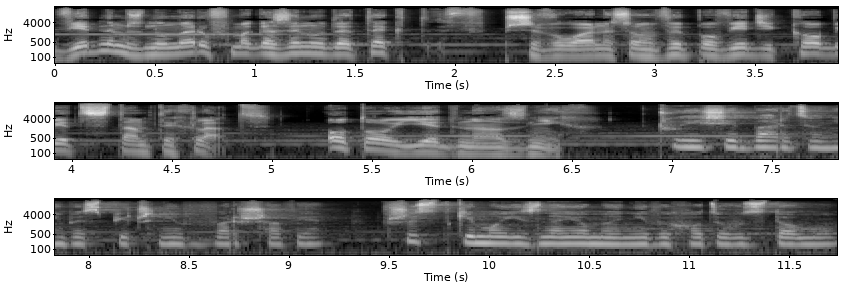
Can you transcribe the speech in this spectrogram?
W jednym z numerów magazynu Detektyw przywołane są wypowiedzi kobiet z tamtych lat. Oto jedna z nich. Czuję się bardzo niebezpiecznie w Warszawie. Wszystkie moje znajome nie wychodzą z domu.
